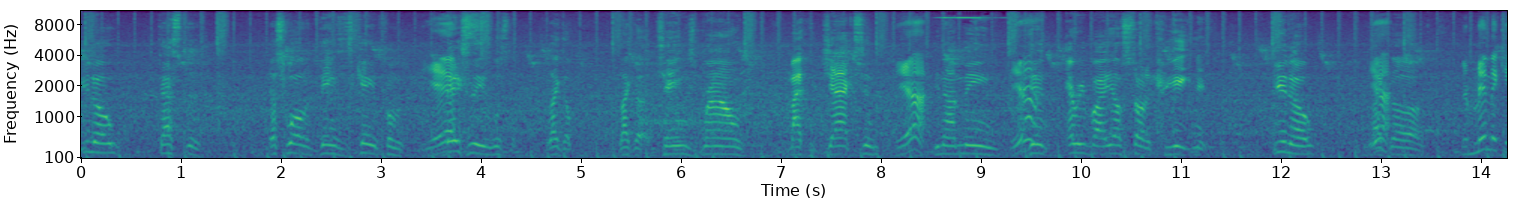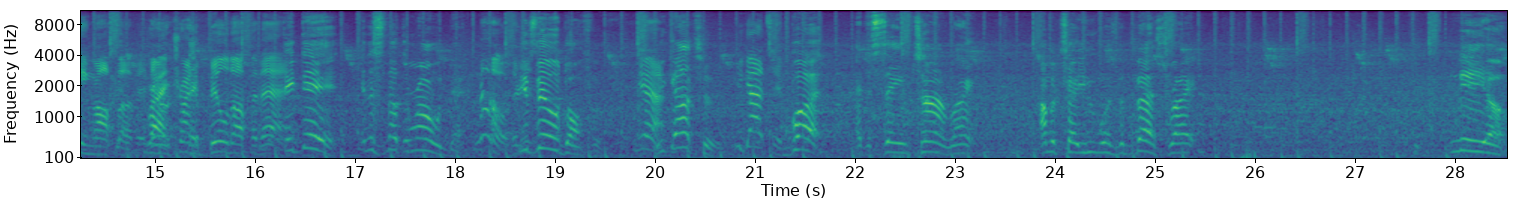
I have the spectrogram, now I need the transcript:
You know, that's the, that's where all the dangers came from. Yes. Basically, it was like a, like a James Brown, Michael Jackson. Yeah. You know what I mean? Yeah. Then everybody else started creating it. You know, like Yeah. uh, They're mimicking off of it. They Right. were trying to build off of that. they did, and there's nothing wrong with that. no, You just, build off of it. Yeah. You got to. you got to. But at the same time, right? I'm gonna tell you who was the best, right? Neo.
